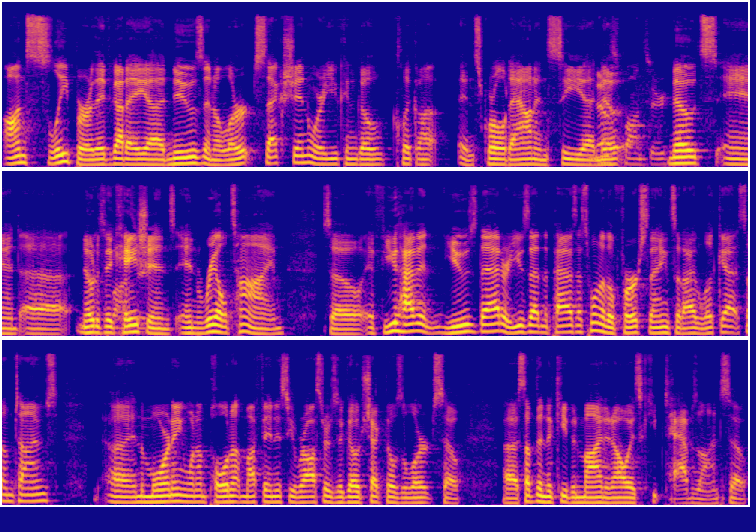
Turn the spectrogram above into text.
on Sleeper. They've got a uh, news and alert section where you can go click on and scroll down and see uh, No no- notes and uh, notifications in real time. So if you haven't used that or used that in the past, that's one of the first things that I look at sometimes uh, in the morning when I'm pulling up my fantasy rosters to go check those alerts. So uh, something to keep in mind and always keep tabs on. So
